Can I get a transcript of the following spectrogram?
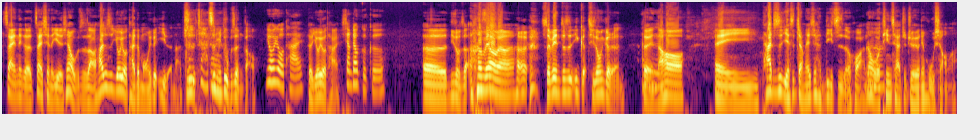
在那个在线的艺人，现在我不知道，他就是悠悠台的某一个艺人啊，就是知名度不是很高。悠悠台？对，悠悠台，香蕉哥哥？呃，你怎么知道？没有没有，随便就是一个其中一个人，对，嗯然后，诶，他就是也是讲了一些很励志的话，那我听起来就觉得有点胡小嘛，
